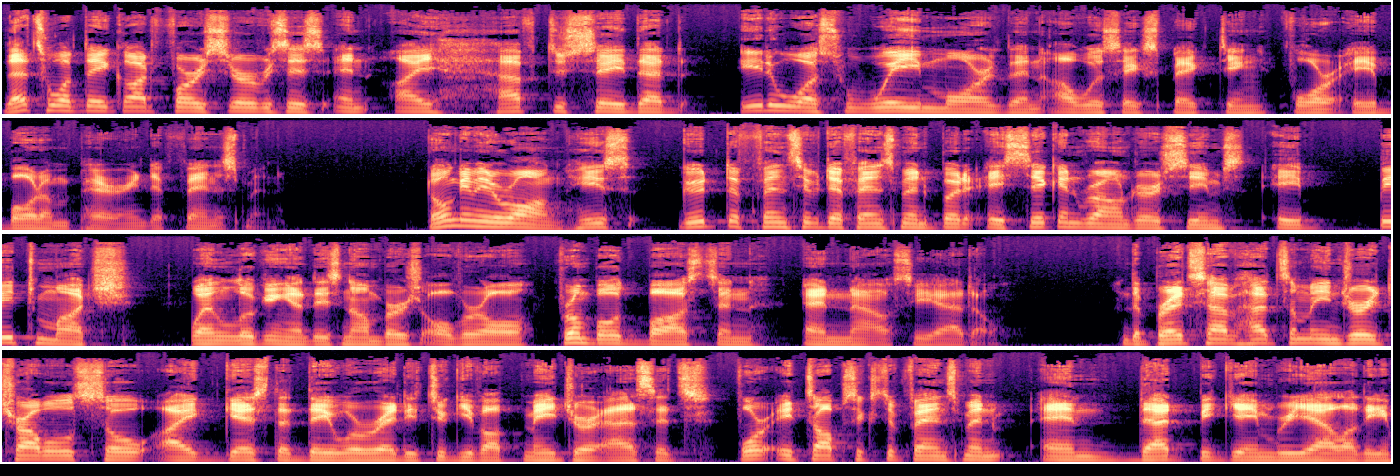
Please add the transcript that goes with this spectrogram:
That's what they got for his services, and I have to say that it was way more than I was expecting for a bottom pairing defenseman. Don't get me wrong, he's good defensive defenseman, but a second rounder seems a bit much when looking at his numbers overall from both Boston and now Seattle. The Preds have had some injury trouble, so I guess that they were ready to give up major assets for a top six defenseman, and that became reality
